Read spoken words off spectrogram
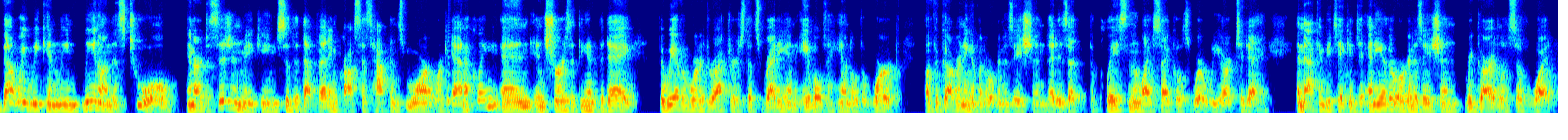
that way we can lean, lean on this tool in our decision making so that that vetting process happens more organically and ensures at the end of the day that we have a board of directors that's ready and able to handle the work of the governing of an organization that is at the place in the life cycles where we are today. And that can be taken to any other organization, regardless of what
